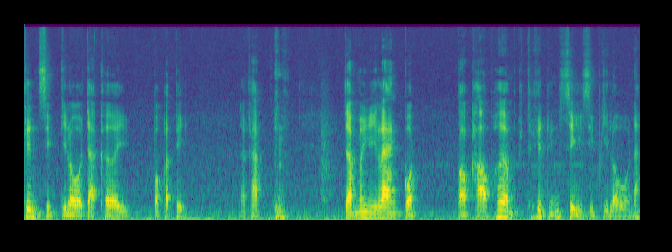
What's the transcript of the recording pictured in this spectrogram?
ขึ้น 10 กิโลจากเคยปกตินะครับ จะมีแรงกดต่อข่าวเพิ่มขึ้นถึง 40 กิโลนะ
